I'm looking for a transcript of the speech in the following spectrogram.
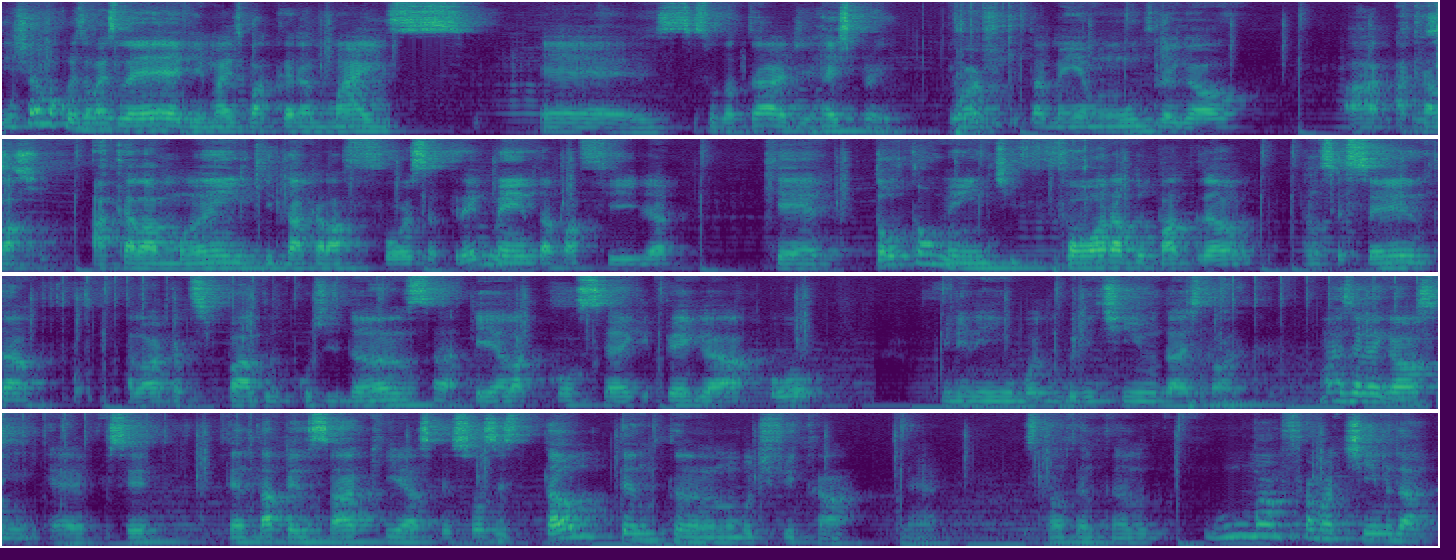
Já uma coisa mais leve, mais bacana, mais é, sessão da tarde, Hairspray. Eu acho que também é muito legal a- aquela, aquela mãe que dá aquela força tremenda pra filha, que é totalmente fora do padrão, anos 60, ela vai participar de um curso de dança e ela consegue pegar o menininho bonitinho da história. Mas é legal, assim, é, você tentar pensar que as pessoas estão tentando modificar, né? Estão tentando, de uma forma tímida,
